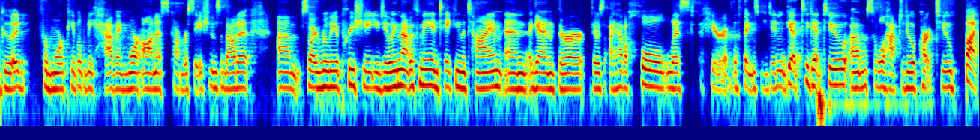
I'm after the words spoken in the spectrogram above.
good for more people to be having more honest conversations about it. Um, so I really appreciate you doing that with me and taking the time. And again, there are there's I have a whole list here of the things we didn't get to get to. Um, so we'll have to do a part two. But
